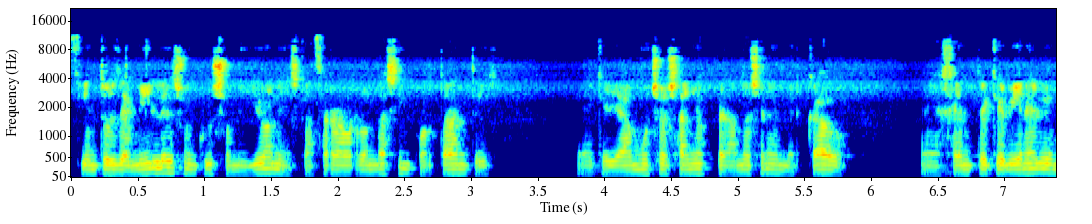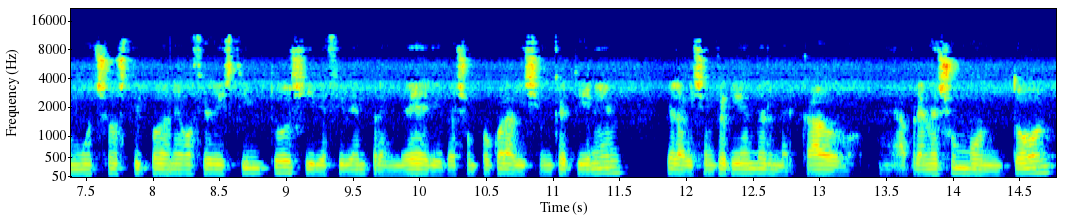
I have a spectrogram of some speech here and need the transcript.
cientos de miles o incluso millones, que han cerrado rondas importantes, eh, que llevan muchos años pegándose en el mercado. Eh, gente que viene de muchos tipos de negocios distintos y decide emprender y ves un poco la visión que tienen de la visión que tienen del mercado. Eh, aprendes un montón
